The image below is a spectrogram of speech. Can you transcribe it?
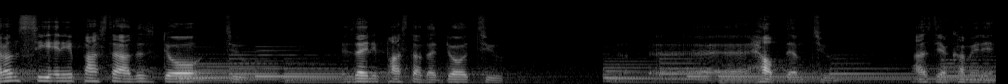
don't see any pastor at this door to. Is there any pastor at the door to help them to, as they are coming in?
